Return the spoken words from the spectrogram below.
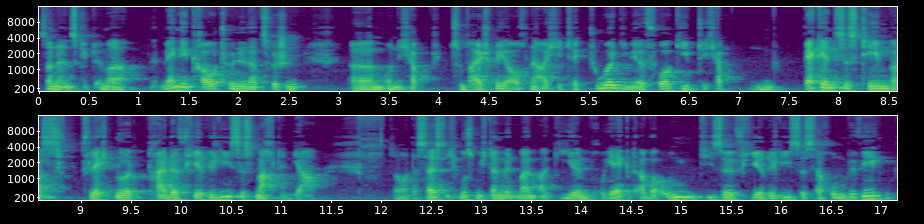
sondern es gibt immer eine Menge Grautöne dazwischen. Ähm, und ich habe zum Beispiel auch eine Architektur, die mir vorgibt, ich habe ein Backend-System, was vielleicht nur drei oder vier Releases macht im Jahr. So, das heißt, ich muss mich dann mit meinem agilen Projekt aber um diese vier Releases herum bewegen.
